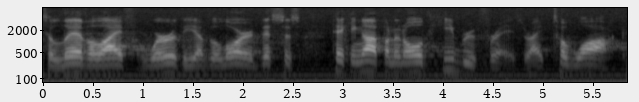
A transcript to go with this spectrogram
to live a life worthy of the Lord. This is picking up on an old Hebrew phrase, right? To walk.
